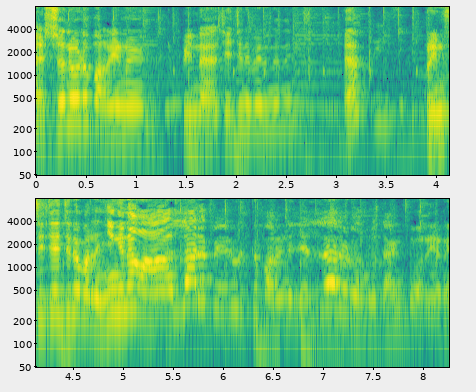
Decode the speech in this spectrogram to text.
നഷനോട് പറയുന്നു പിന്നെ ചേച്ചിന്റെ പേരുന്നത് ഏ? പ്രിൻസി ചേച്ചിനെ പറഞ്ഞു. ഇനി ഇങ്ങനെ എല്ലാരും പേരും എടുത്ത് പറയുന്നില്ല. എല്ലാരോടും നമ്മൾ താങ്ക്സ് പറയാണ്.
